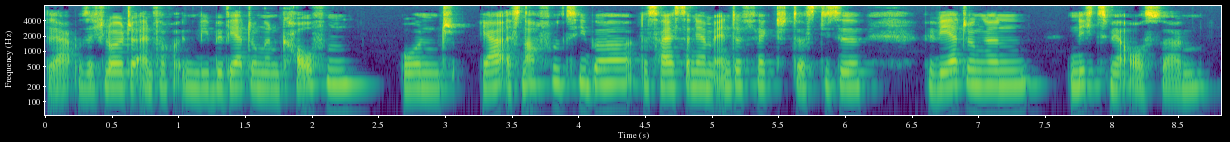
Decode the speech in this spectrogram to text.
ja, sich Leute einfach irgendwie Bewertungen kaufen und ja, ist nachvollziehbar. Das heißt dann ja im Endeffekt, dass diese Bewertungen nichts mehr aussagen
